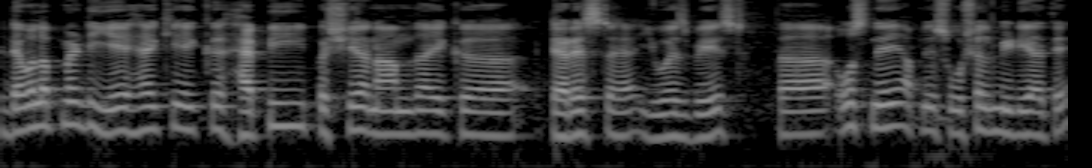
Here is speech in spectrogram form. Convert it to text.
ਡਿਵੈਲਪਮੈਂਟ ਇਹ ਹੈ ਕਿ ਇੱਕ ਹੈਪੀ ਪਸ਼ੀਆ ਨਾਮ ਦਾ ਇੱਕ ਟੈਰਰਿਸਟ ਹੈ ਯੂਐਸ ਬੇਸਡ ਤਾਂ ਉਸ ਨੇ ਆਪਣੇ ਸੋਸ਼ਲ ਮੀਡੀਆ ਤੇ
